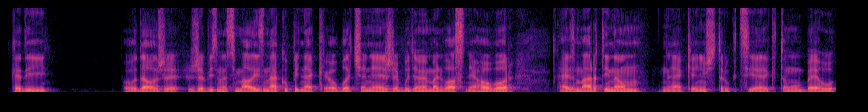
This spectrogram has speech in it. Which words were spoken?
kedy povedal, že, že by sme si mali ísť nakúpiť nejaké oblečenie, že budeme mať vlastne hovor aj s Martinom, nejaké inštrukcie k tomu behu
